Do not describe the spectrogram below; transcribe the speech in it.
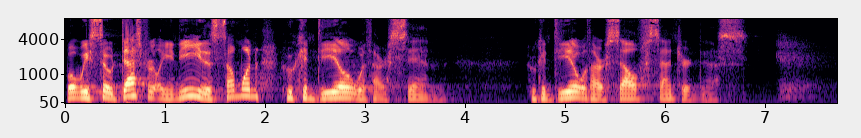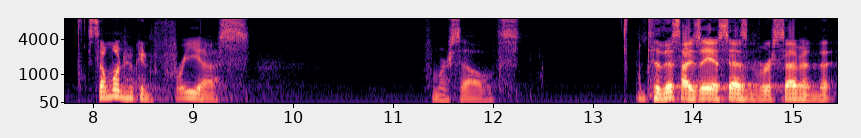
what we so desperately need, is someone who can deal with our sin, who can deal with our self centeredness, someone who can free us from ourselves. To this, Isaiah says in verse 7 that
